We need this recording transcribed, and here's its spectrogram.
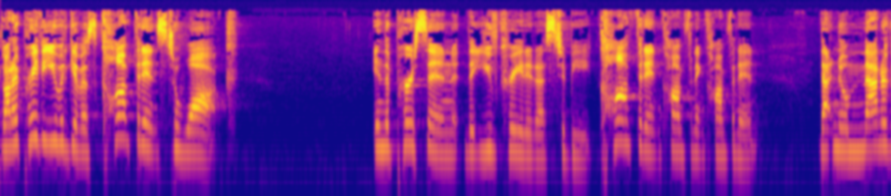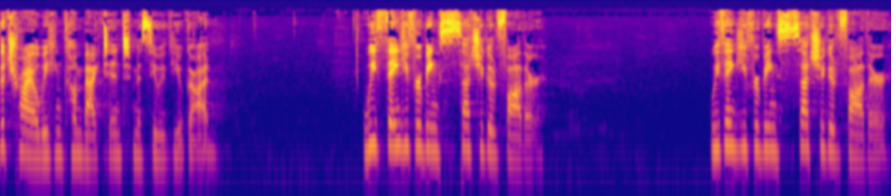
God, I pray that you would give us confidence to walk in the person that you've created us to be. Confident, confident, confident that no matter the trial, we can come back to intimacy with you, God. We thank you for being such a good father. We thank you for being such a good father.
